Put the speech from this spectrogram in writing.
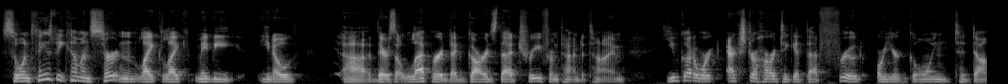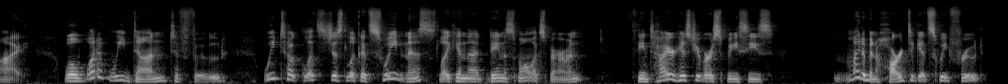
So when things become uncertain, like like maybe you know uh, there's a leopard that guards that tree from time to time, you've got to work extra hard to get that fruit or you're going to die. Well, what have we done to food? We took, let's just look at sweetness, like in that Dana Small experiment. The entire history of our species, might have been hard to get sweet fruit,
